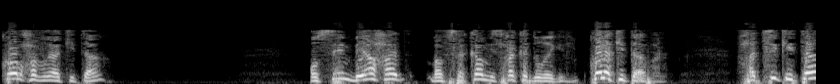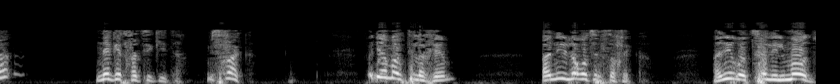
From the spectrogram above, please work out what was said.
כל חברי הכיתה, עושים ביחד בהפסקה משחק כדורגל. כל הכיתה אבל. חצי כיתה נגד חצי כיתה. משחק. ואני אמרתי לכם, אני לא רוצה לשחק. אני רוצה ללמוד.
